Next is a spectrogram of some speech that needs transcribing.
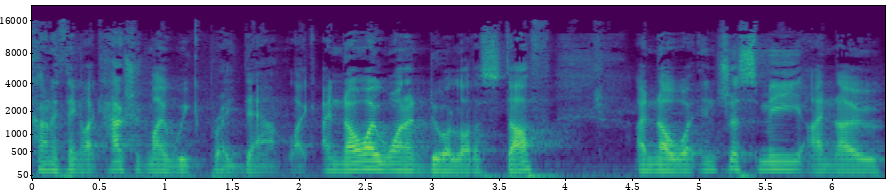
kind of think like, how should my week break down? Like, I know I want to do a lot of stuff. I know what interests me. I know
